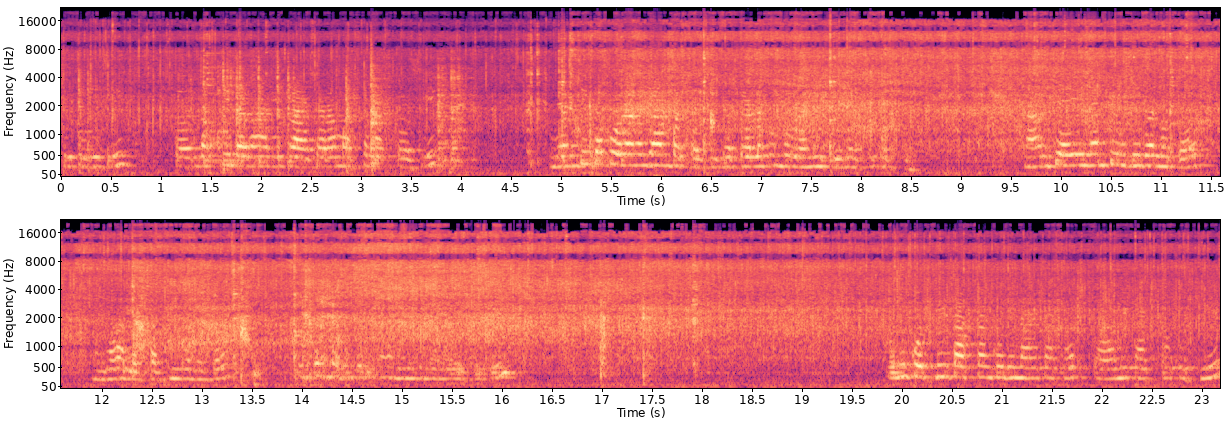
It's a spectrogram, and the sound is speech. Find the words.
खिचडीची. तर नक्की बघा आणि ट्राय करा मस्त मस्त अशी. घरची तर जाम पडतात तर त्याला पण पोरांनी इथे घरची पडते आमची आई ना पिवली बनवतो झालं हालत टाकून बनवतो ती पण कधीतरी कोणी कोथमीर टाकतात कोणी नाही टाकत तर आम्ही टाकतो कोथमीर.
